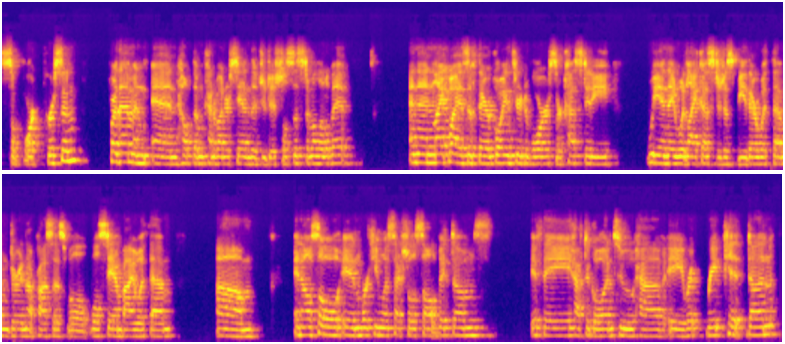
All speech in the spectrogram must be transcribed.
support person for them and, and help them kind of understand the judicial system a little bit. And then likewise, if they're going through divorce or custody, we and they would like us to just be there with them during that process. We'll we'll stand by with them. Um, and also in working with sexual assault victims, if they have to go in to have a rape kit done,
